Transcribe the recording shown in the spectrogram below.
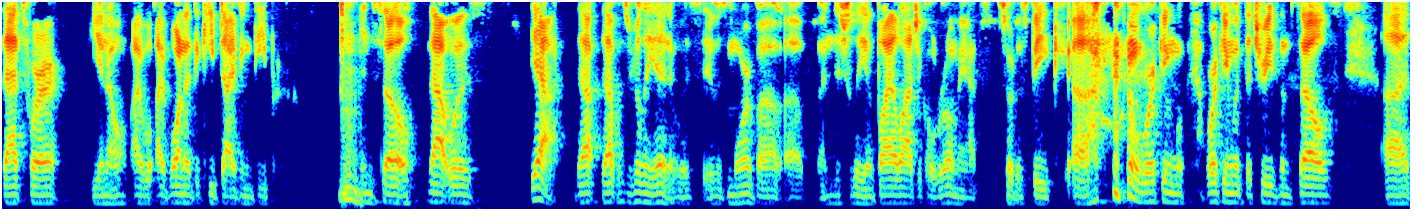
that's where you know I, I wanted to keep diving deeper, Mm. and so that was yeah that that was really it. It was it was more of a, a initially a biological romance, so to speak, uh, working working with the trees themselves, uh,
